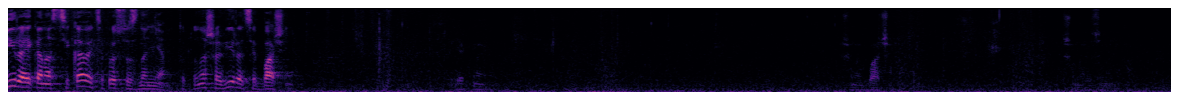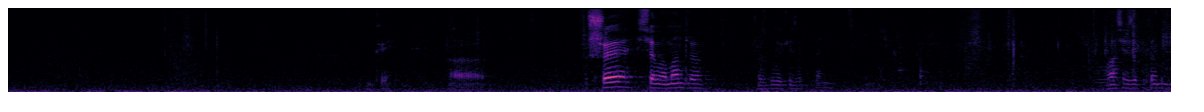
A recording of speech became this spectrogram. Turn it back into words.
віра, яка нас цікавить, це просто знання. Тобто наша віра це бачення. Як ми, що ми бачимо, що ми розуміємо. Окей. Ще сьома мантра. У вас були якісь запитання? У вас є запитання?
